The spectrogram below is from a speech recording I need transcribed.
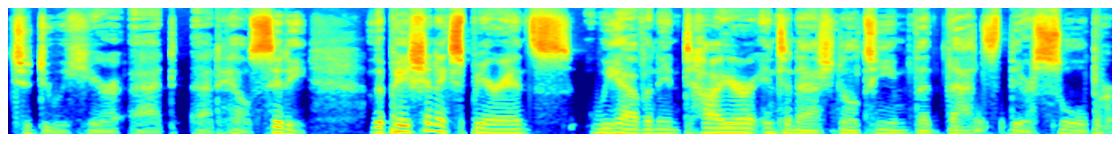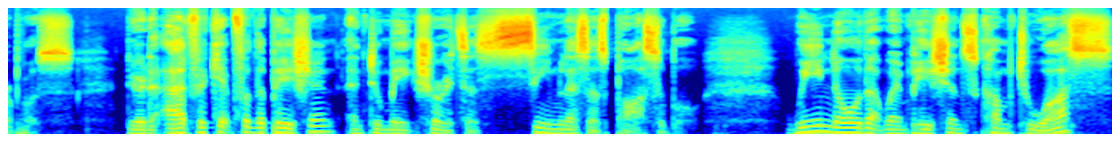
to do here at, at Health City. The patient experience, we have an entire international team that that's their sole purpose. They're the advocate for the patient and to make sure it's as seamless as possible. We know that when patients come to us,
